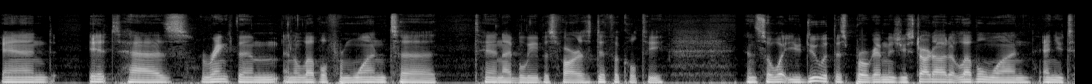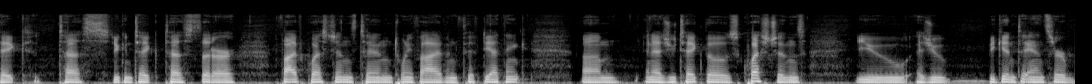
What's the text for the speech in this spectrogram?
and it has ranked them in a level from 1 to 10, I believe, as far as difficulty. And so, what you do with this program is you start out at level 1 and you take tests. You can take tests that are 5 questions, 10, 25, and 50, I think. Um, and as you take those questions, you as you begin to answer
